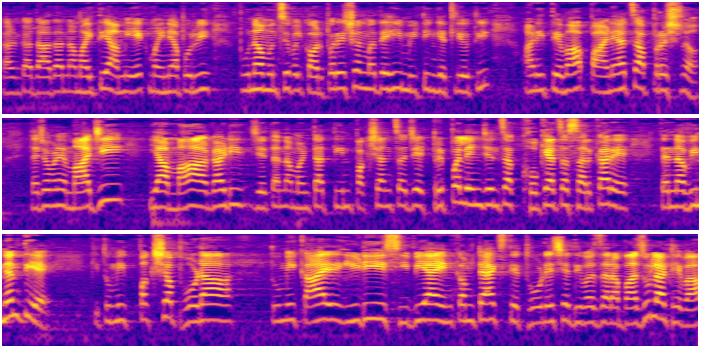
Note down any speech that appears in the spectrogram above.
कारण का दादांना माहिती आहे आम्ही एक महिन्यापूर्वी पुन्हा म्युन्सिपल कॉर्पोरेशनमध्ये ही मीटिंग घेतली होती. आणि तेव्हा पाण्याचा प्रश्न त्याच्यामुळे माझी या महाआघाडी जे त्यांना म्हणतात तीन पक्षांचं जे ट्रिपल इंजिनचं खोक्याचं सरकार आहे त्यांना विनंती आहे की तुम्ही पक्ष फोडा तुम्ही काय ईडी सीबीआय इन्कम टॅक्स ते थोडेसे दिवस जरा बाजूला ठेवा.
